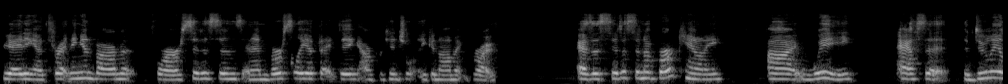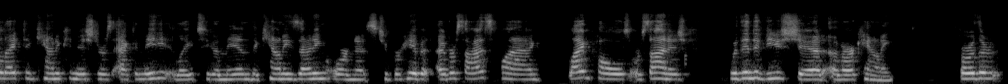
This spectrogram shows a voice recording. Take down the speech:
creating a threatening environment for our citizens, and adversely affecting our potential economic growth. As a citizen of Burke County, I, we that the duly elected county commissioners act immediately to amend the county zoning ordinance to prohibit oversized flag, flag poles, or signage within the view shed of our county. Further,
